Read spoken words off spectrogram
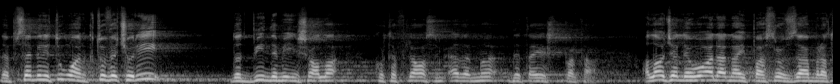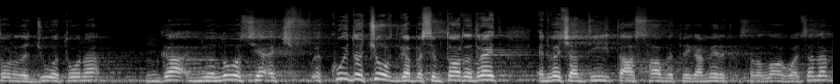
dhe pse i merituan këto veçori, Do të bindemi inshallah kur të flasim edhe më detajisht për ta. Allahu xhallahu ala na i pastroftë zemrat tona dhe gjuhët tona nga njollosja e, e kujtdo qoftë nga besimtarët e drejtë, e në veçanti të ashabëve të pejgamberit sallallahu alaihi wasallam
